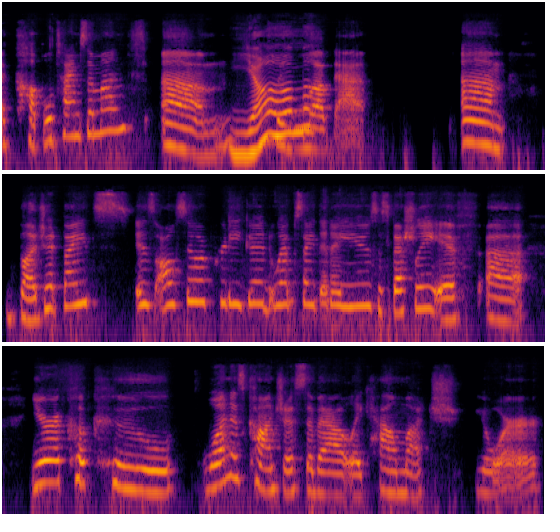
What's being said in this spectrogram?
a couple times a month. Um Yum. love that. Um, Budget Bites is also a pretty good website that I use, especially if uh, you're a cook who one is conscious about like how much you're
